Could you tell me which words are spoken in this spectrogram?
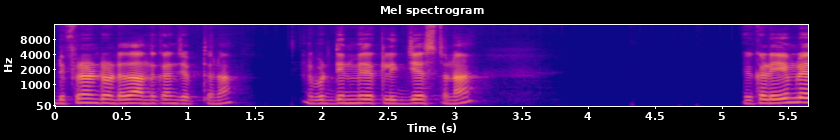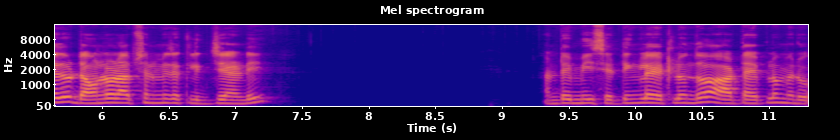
డిఫరెంట్ ఉంటుంది అందుకని చెప్తున్నా. ఇప్పుడు దీని మీద క్లిక్ చేస్తున్నా. ఇక్కడ ఏం లేదు డౌన్లోడ్ ఆప్షన్ మీద క్లిక్ చేయండి. అంటే మీ సెట్టింగ్లో ఎట్లుందో ఆ టైప్లో మీరు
